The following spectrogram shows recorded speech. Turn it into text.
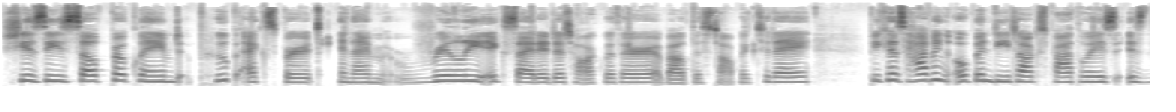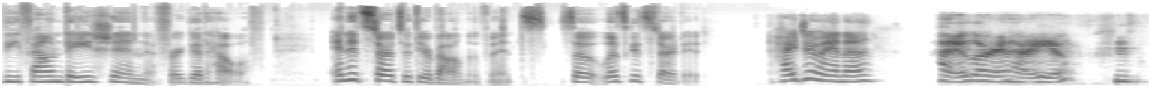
She is the self proclaimed poop expert, and I'm really excited to talk with her about this topic today because having open detox pathways is the foundation for good health. And it starts with your bowel movements. So let's get started. Hi, Joanna. Hi, Lauren. How are you?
